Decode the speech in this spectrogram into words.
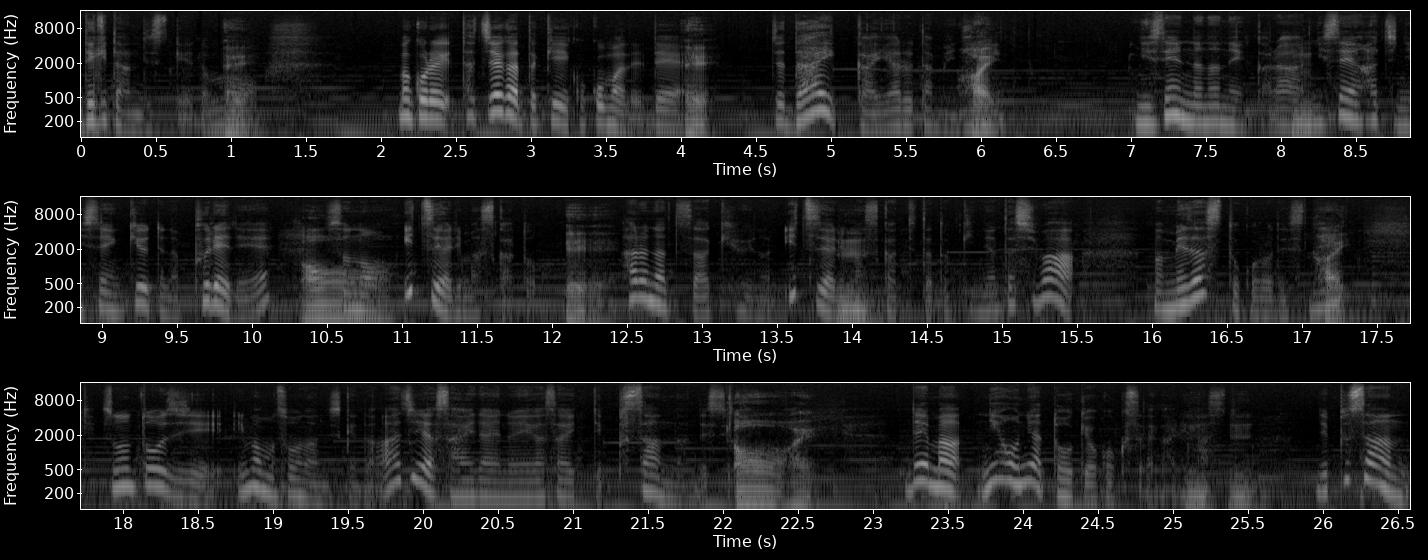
できたんですけれども、ええ。まあ、これ立ち上がった経緯ここまでで、えじゃあ第1回やるために、はい。2007年からうん。20082009っていうのはプレで、えあー。そのいつやりますかと。ええ。春夏秋冬のいつやりますかって言った時に私は、まあ、目指すところですね、はい。その当時今もそうなんですけどアジア最大の映画祭ってプサンなんですあよ。ーはい。でまあ日本には東京国際があります。うんうん。でプサン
